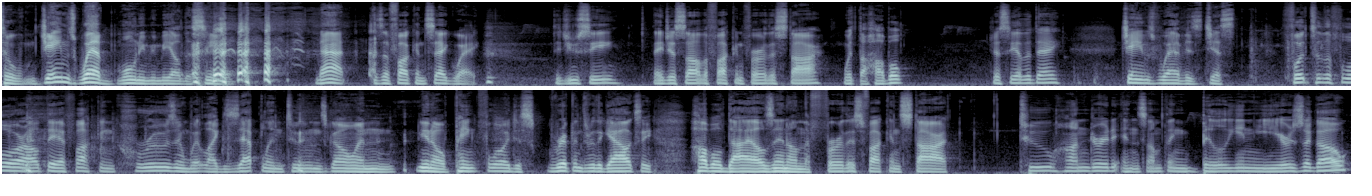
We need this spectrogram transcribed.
To James Webb won't even be able to see him. that is a fucking segue. Did you see? They just saw the fucking furthest star with the Hubble just the other day. James Webb is just foot to the floor out there fucking cruising with like Zeppelin tunes going, you know, Pink Floyd just ripping through the galaxy. Hubble dials in on the furthest fucking star 200 and something billion years ago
